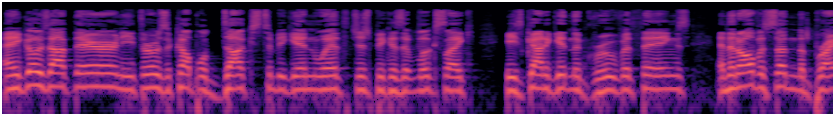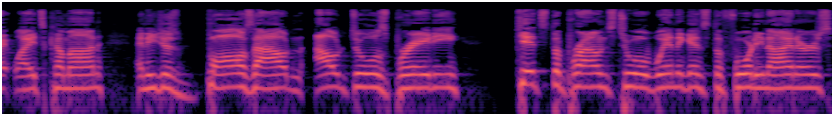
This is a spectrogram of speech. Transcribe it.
and he goes out there and he throws a couple ducks to begin with just because it looks like he's got to get in the groove of things. And then all of a sudden the bright lights come on and he just balls out and outduels Brady, gets the Browns to a win against the 49ers,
